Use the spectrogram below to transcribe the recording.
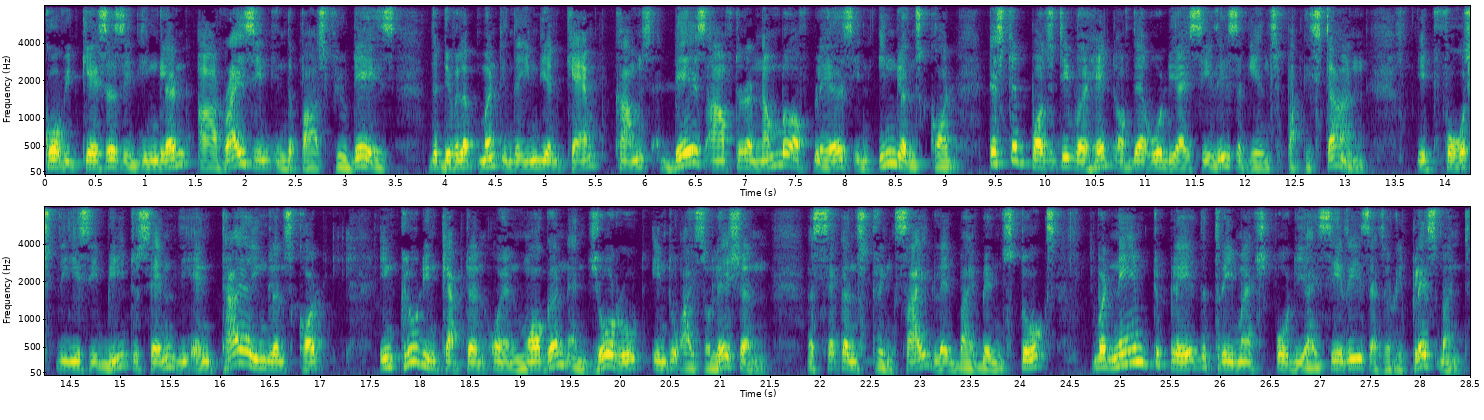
COVID cases in England are rising in the past few days. The development in the Indian camp comes days after a number of players in England's squad tested positive ahead of their ODI series against Pakistan. It forced the ECB to send the entire England squad, including captain Eoin Morgan and Joe Root, into isolation. A second string side, led by Ben Stokes, were named to play the three match ODI series as a replacement.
